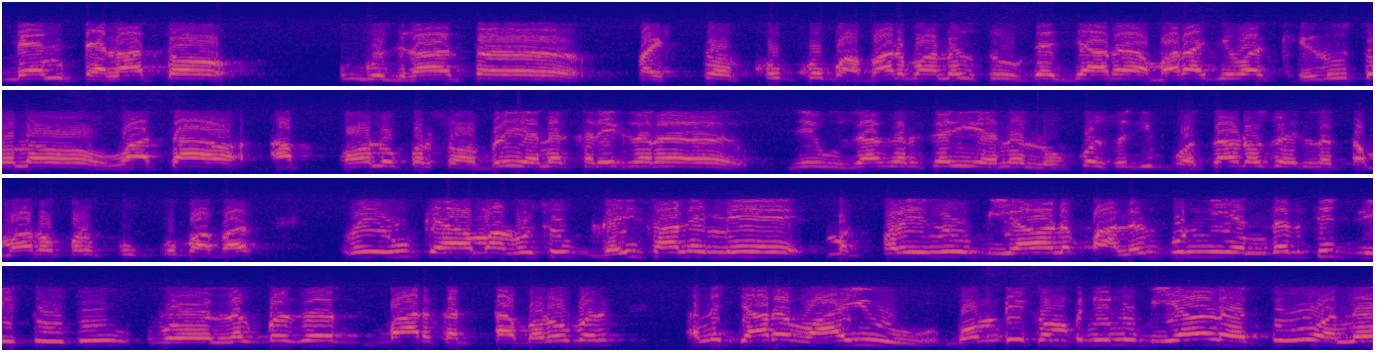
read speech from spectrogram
બેન, પહેલા તો ગુજરાત ફર્સ્ટ તો ખૂબ ખૂબ આભાર માનું છું કે જ્યારે અમારા જેવા ખેડૂતોનો વાચા આ ફોન ઉપર સાંભળી અને ખરેખર જે ઉજાગર કરી અને લોકો સુધી પહોંચાડો છો એટલે તમારો પણ ખૂબ ખૂબ આભાર. હવે એવું કહેવા માંગુ છું, ગઈ સાલે મેં મગફળીનું બિયારણ પાલનપુરની અંદરથી જ લીધું હતું લગભગ બાર કટ્ટા, બરોબર? અને જ્યારે વાયુ, બોમ્બે કંપનીનું બિયારણ હતું અને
